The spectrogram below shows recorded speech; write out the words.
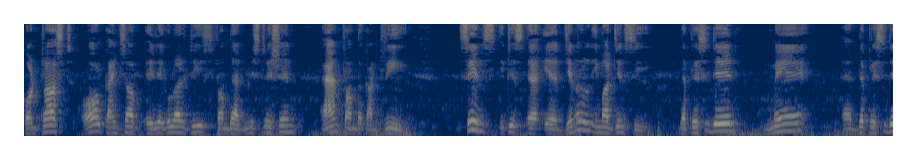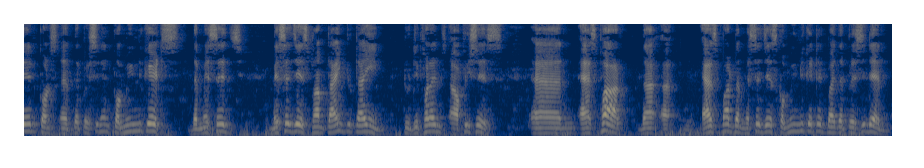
contrast all kinds of irregularities from the administration and from the country since it is a, a general emergency, the president may uh, the president uh, the president communicates the message messages from time to time to different offices. And as per the uh, as per the messages communicated by the president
